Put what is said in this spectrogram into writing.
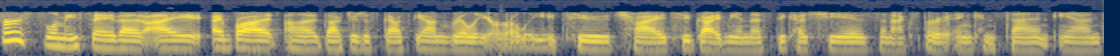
first let me say that I, I brought uh, Dr. Jozkowski on really early to try to guide me in this because she is an expert in consent and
